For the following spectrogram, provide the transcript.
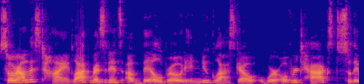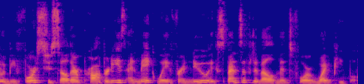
So around this time, black residents of Vale Road in New Glasgow were overtaxed, so they would be forced to sell their properties and make way for new expensive developments for white people,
